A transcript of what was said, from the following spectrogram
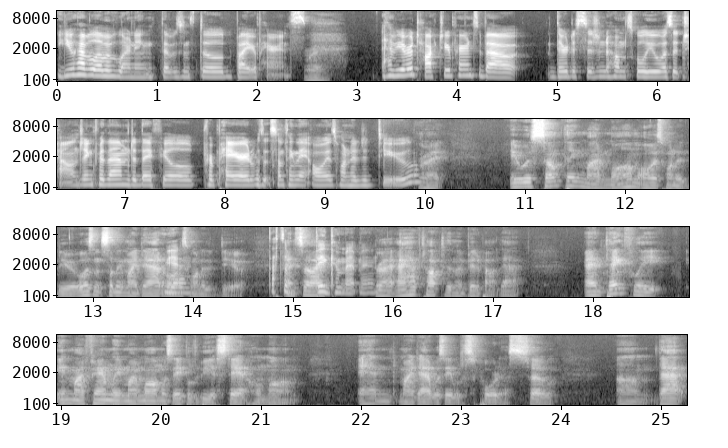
You have a love of learning that was instilled by your parents. right. Have you ever talked to your parents about their decision to homeschool you? Was it challenging for them? Did they feel prepared? Was it something they always wanted to do? Right. It was something my mom always wanted to do. It wasn't something my dad always Yeah. wanted to do. That's a And so I- big commitment. Right. I have talked to them a bit about that. And thankfully, in my family, my mom was able to be a stay-at-home mom, and my dad was able to support us. So um, that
